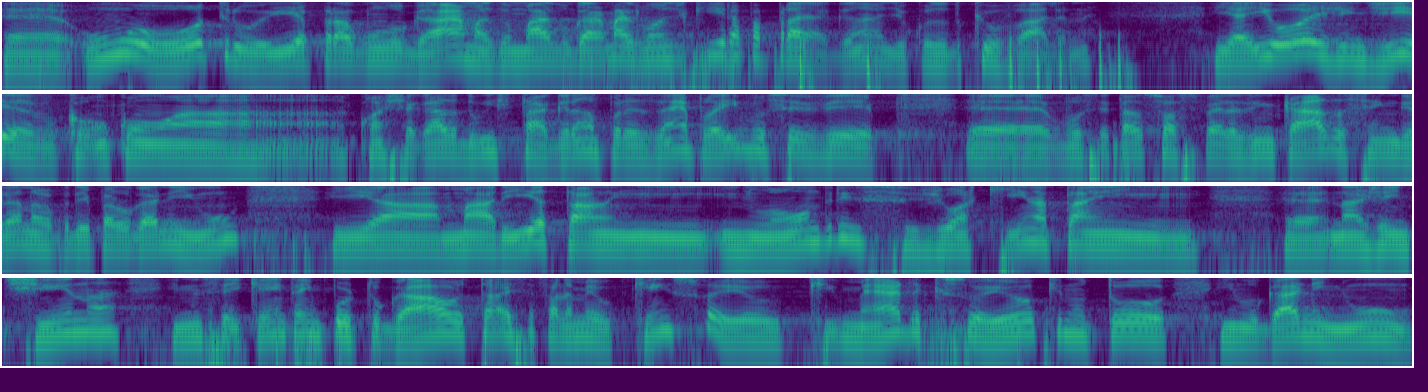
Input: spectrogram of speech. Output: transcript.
É, um ou outro ia para algum lugar, mas o lugar mais longe que ir para Praia Grande, coisa do que o Vale, né? E aí hoje em dia, com, com, a, com a chegada do Instagram, por exemplo, aí você vê, é, você tá suas férias em casa, sem grana para poder ir para lugar nenhum, e a Maria tá em, em Londres, Joaquina tá em, é, na Argentina, e não sei quem tá em Portugal, e, e você fala, meu, quem sou eu? Que merda que sou eu que não tô em lugar nenhum?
